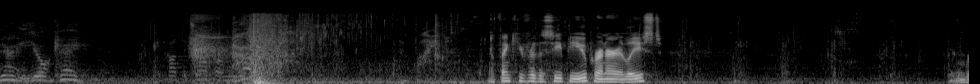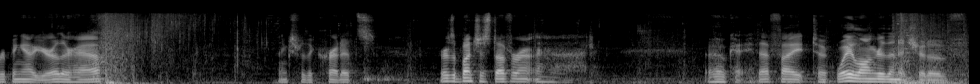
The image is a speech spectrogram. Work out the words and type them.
Dani, you okay? Got the drop on me. I'm fine. Well, thank you for the CPU printer, at least. And ripping out your other half. Thanks for the credits. There's a bunch of stuff around. Ah. Okay, that fight took way longer than it should have.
